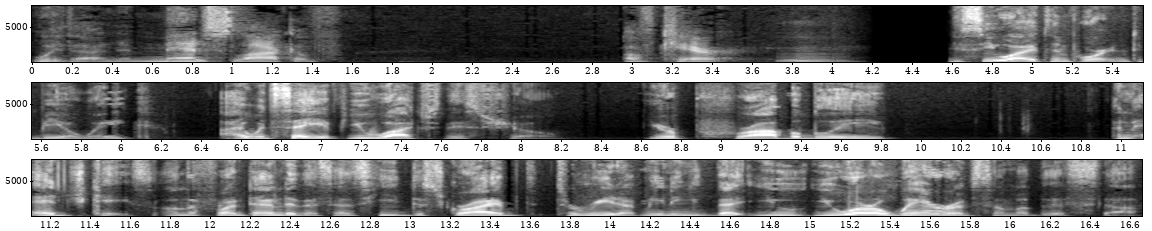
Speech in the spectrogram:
with an immense lack of, of care. You see why it's important to be awake? I would say if you watch this show, you're probably an edge case on the front end of this, as he described to Rita, meaning that you you are aware of some of this stuff.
